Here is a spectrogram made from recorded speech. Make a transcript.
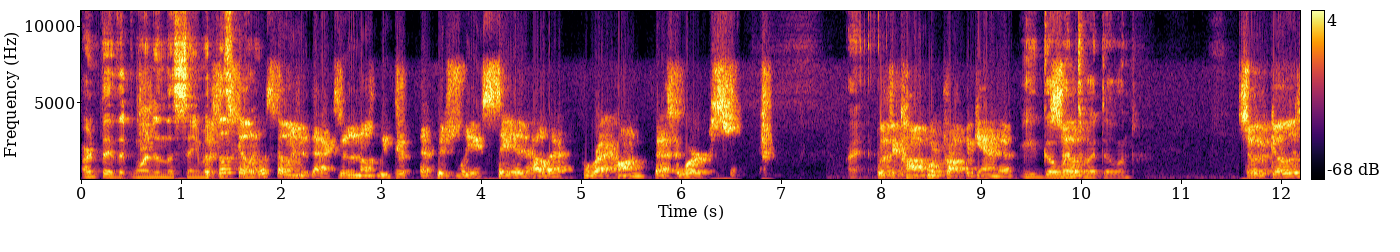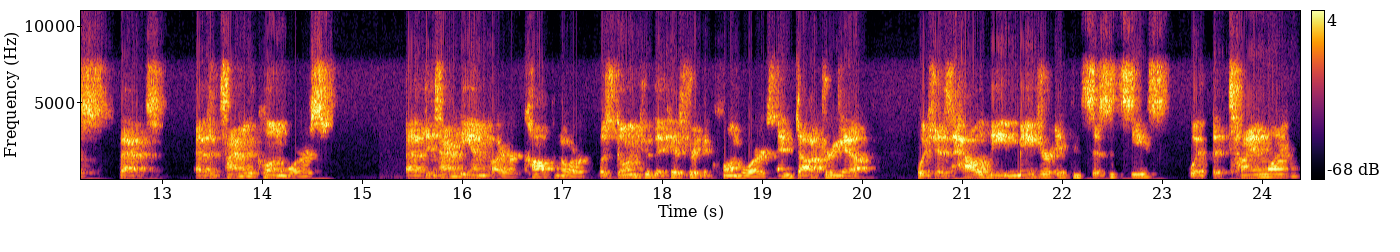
Aren't they the one and the same But let's go. point? Let's go into that because I don't know if we could officially stated how that retcon best works I, with the Compnor propaganda. you go So- into it, Dylan. So it goes that at the time of the Clone Wars, at the time of the Empire, Compnor was going through the history of the Clone Wars and doctoring it up, which is how the major inconsistencies with the timeline,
